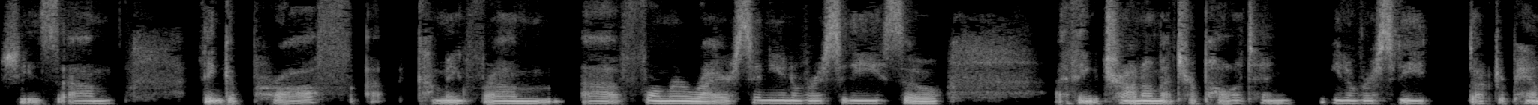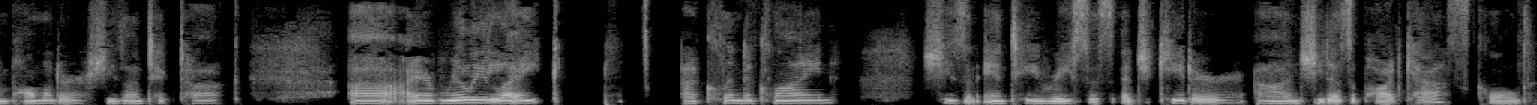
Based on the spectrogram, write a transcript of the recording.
She's, um, think, a prof uh, coming from uh, former Ryerson University. So I think Toronto Metropolitan University, Dr. Pam Palmater, she's on TikTok. Uh, I really like uh, Colinda Clyne. She's an anti racist educator, uh, and she does a podcast called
